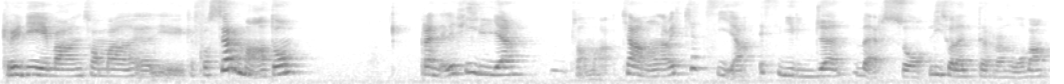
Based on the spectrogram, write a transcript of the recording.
credeva, insomma, eh, che fosse armato, prende le figlie, insomma, chiama una vecchia zia e si dirige verso l'isola di Terranuova.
